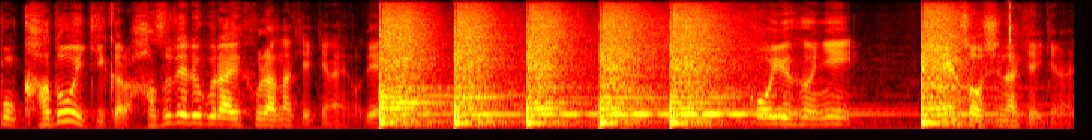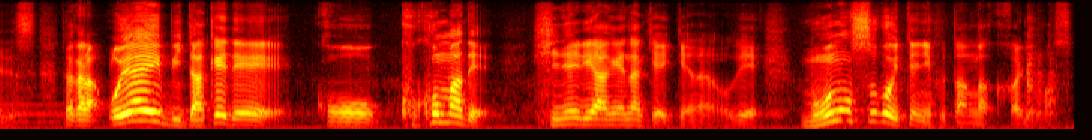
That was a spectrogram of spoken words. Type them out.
もう可動域から外れるぐらい振らなきゃいけないのでこういうふうに演奏しなきゃいけないです。だから親指だけでこうここまでひねり上げなきゃいけないのでものすごい手に負担がかかります。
